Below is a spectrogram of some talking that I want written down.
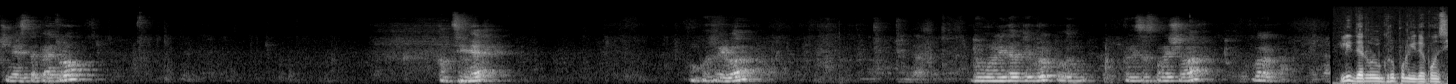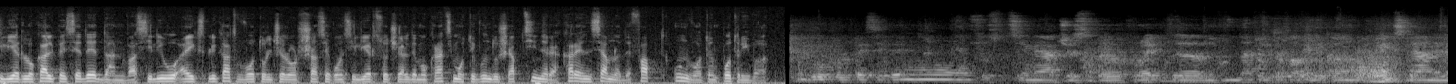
Cine este pentru? Abțineri? Împotrivă? Domnul lider de grup, vreți să spuneți ceva? Vă rog. Liderul grupului de consilieri local PSD, Dan Vasiliu, a explicat votul celor șase consilieri social-democrați, motivându-și abținerea, care înseamnă, de fapt, un vot împotrivă. Grupul PSD nu susține acest uh, proiect uh, datorită faptului că în locuințele ANL,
